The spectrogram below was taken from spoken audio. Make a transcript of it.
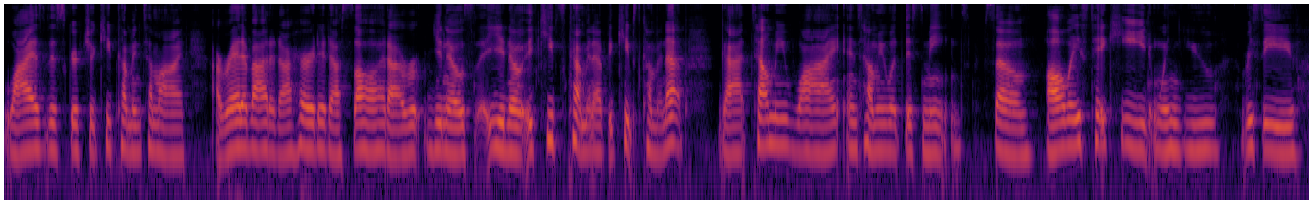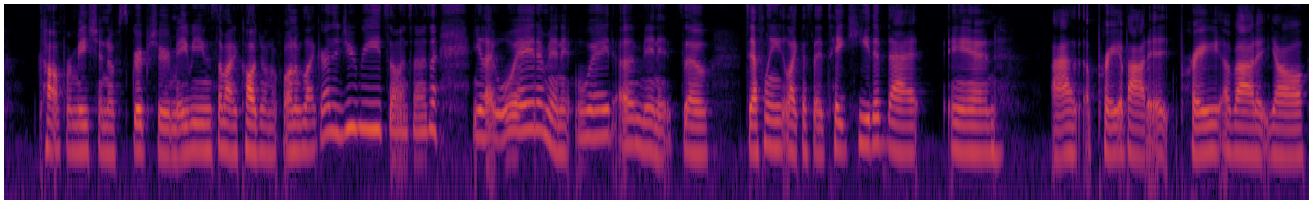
Why is this scripture keep coming to mind? I read about it, I heard it, I saw it, I you know, you know, it keeps coming up, it keeps coming up. God, tell me why and tell me what this means. So, always take heed when you receive confirmation of scripture. Maybe even somebody called you on the phone and be like, girl, did you read so and so and so? You're like, wait a minute, wait a minute. So definitely, like I said, take heed of that and I pray about it. Pray about it, y'all.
